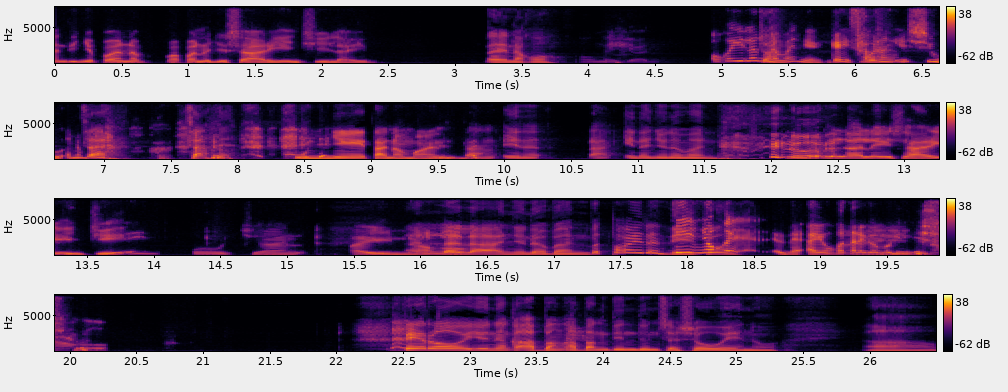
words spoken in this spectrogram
hindi nyo pa napapanood yung Sari and Chi live, Ay, nako. Oh my God. Okay lang Sa- naman eh. Guys, walang issue. Ano ba? Sa, punyeta naman. tang ina, tang ina nyo naman. Hindi mo kilala yung Sari and Chi? Oh, dyan. Ay, Ang nako. lalaan nyo naman. Ba't pa kayo Hindi nandito? nyo kaya... Hindi, Ayoko talaga Ay, maging issue. nako. Pero yun ang kaabang-abang din dun sa show eh, no? Ah,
